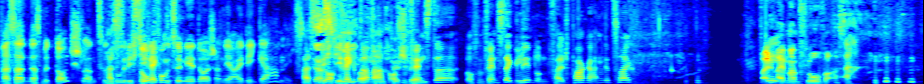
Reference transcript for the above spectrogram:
was hat denn das mit Deutschland zu Hast tun? du dich so direkt- funktioniert Deutschland ja eigentlich gar nicht. Hast Das du ist dich direkt danach aus dem. Fenster, aus dem Fenster gelehnt und einen Falschparker angezeigt? Weil du einmal im Floh warst.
